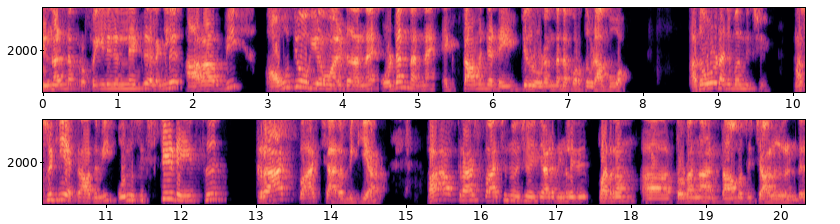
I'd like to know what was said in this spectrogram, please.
നിങ്ങളുടെ പ്രൊഫൈലുകളിലേക്ക് അല്ലെങ്കിൽ ആർ ആർ ബി ഔദ്യോഗികമായിട്ട് തന്നെ ഉടൻ തന്നെ എക്സാമിന്റെ ഡേറ്റുകൾ ഉടൻ തന്നെ പുറത്തു പുറത്തുവിടാൻ പോവാം. അതോടനുബന്ധിച്ച് മാസ്റ്റർ കി അക്കാദമി ഒരു സിക്സ്റ്റി ഡേയ്സ് ക്രാഷ് ബാച്ച് ആരംഭിക്കുകയാണ്. ആ ക്രാഷ് ബാച്ച് എന്ന് വെച്ച് കഴിഞ്ഞാൽ നിങ്ങൾ ഇത് പഠനം തുടങ്ങാൻ താമസിച്ച ആളുകളുണ്ട്.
